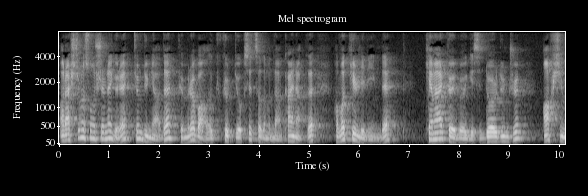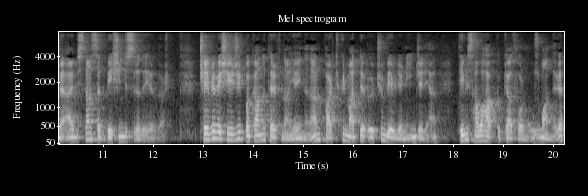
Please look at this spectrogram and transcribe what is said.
Araştırma sonuçlarına göre tüm dünyada kömüre bağlı kükürt dioksit salımından kaynaklı hava kirliliğinde Kemerköy bölgesi 4. Afşin ve Elbistan ise 5. sırada yer alıyor. Çevre ve Şehircilik Bakanlığı tarafından yayınlanan partikül madde ölçüm verilerini inceleyen Temiz Hava Hakkı platformu uzmanları,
